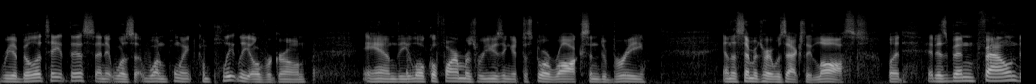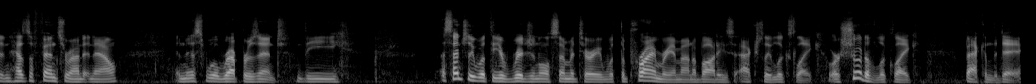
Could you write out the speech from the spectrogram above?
rehabilitate this, and it was at one point completely overgrown, and the local farmers were using it to store rocks and debris, and the cemetery was actually lost. But it has been found and has a fence around it now, and this will represent the essentially what the original cemetery with the primary amount of bodies actually looks like, or should have looked like back in the day.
